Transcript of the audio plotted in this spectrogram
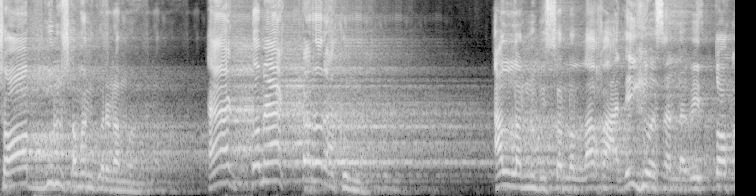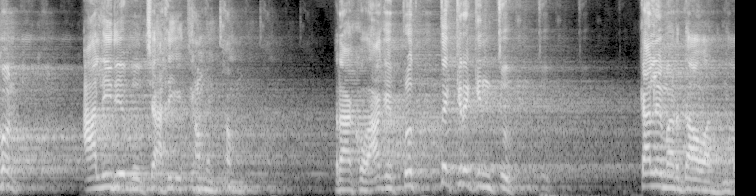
সবগুলো সমান করে লাম একদম একটারও রাখুন আল্লাহ নবী সাল্লাহ আলিহি ওয়াসাল্লাম এই তখন আলীরে বলছে, আলি, থামো থামো। রাখো। আগে প্রত্যেকরে কিন্তু কালেমার দাওয়াত দিল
